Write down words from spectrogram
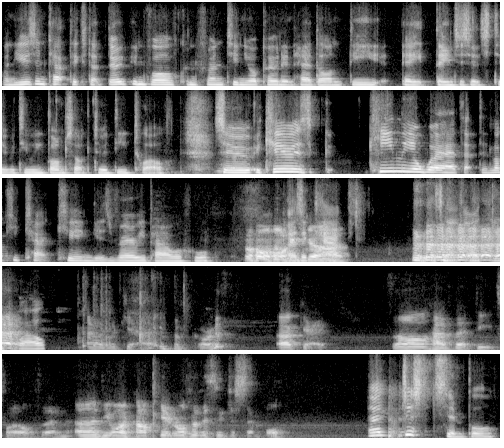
When using tactics that don't involve confronting your opponent head on, D8 danger sensitivity bumps up to a D12. So Akira is keenly aware that the Lucky Cat King is very powerful Oh my as a god. cat. A D12. As a cat, of course. Okay. So I'll have that D12 then. Uh, do you want a complicated roll for this, or just simple? Uh, just simple,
